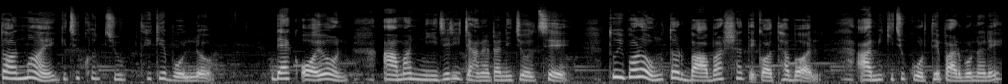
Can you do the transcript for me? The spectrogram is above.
তন্ময় কিছুক্ষণ চুপ থেকে বলল দেখ, অয়ন, আমার নিজেরই টানাটানি চলছে। তুই বরং তোর বাবার সাথে কথা বল, আমি কিছু করতে পারব না রে।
